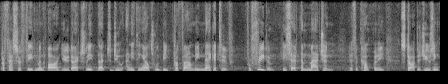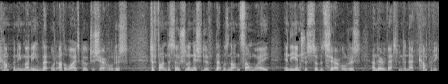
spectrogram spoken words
Professor Friedman argued actually that to do anything else would be profoundly negative for freedom. He said, Imagine if a company started using company money that would otherwise go to shareholders to fund a social initiative that was not in some way in the interests of its shareholders and their investment in that company.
